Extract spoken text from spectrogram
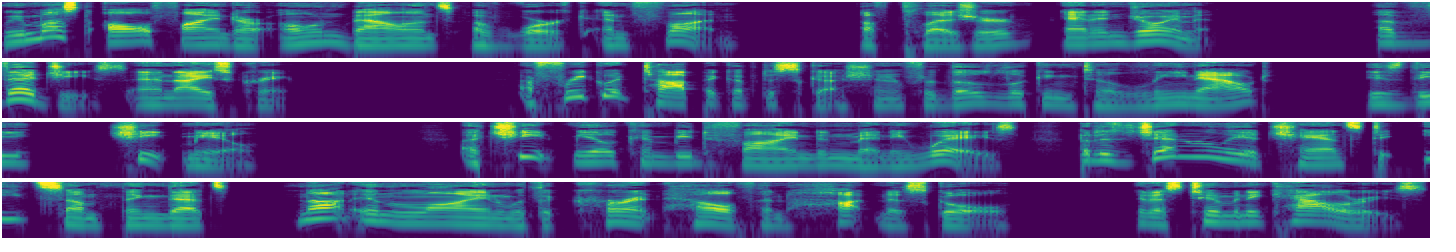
We must all find our own balance of work and fun, of pleasure and enjoyment, of veggies and ice cream. A frequent topic of discussion for those looking to lean out is the cheat meal. A cheat meal can be defined in many ways, but is generally a chance to eat something that's not in line with the current health and hotness goal. It has too many calories,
